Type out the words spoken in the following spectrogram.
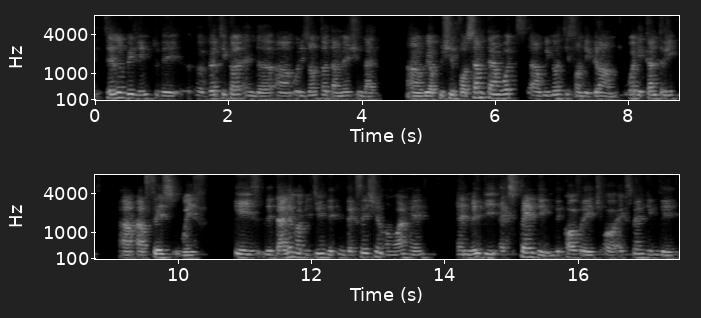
it's a little bit linked to the uh, vertical and the uh, horizontal dimension that uh, we are pushing for. Sometimes what uh, we notice on the ground, what the country uh, are faced with is the dilemma between the indexation on one hand and maybe expanding the coverage or expanding the,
